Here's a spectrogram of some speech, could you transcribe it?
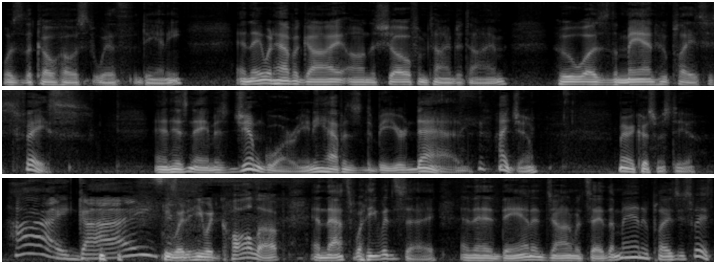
was the co-host with Danny, and they would have a guy on the show from time to time who was the man who plays his face, and his name is Jim Guarrine. He happens to be your dad. Hi, Jim. Merry Christmas to you. Hi guys. He would he would call up, and that's what he would say. And then Dan and John would say, "The man who plays his face."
